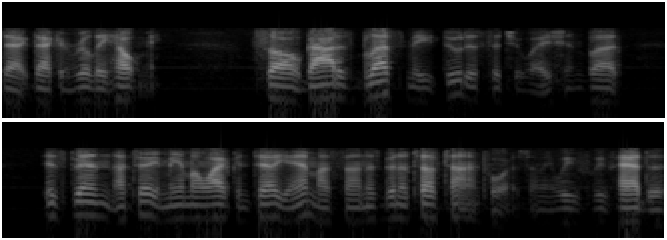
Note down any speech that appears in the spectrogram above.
that that can really help me. So God has blessed me through this situation, but it's been I tell you, me and my wife can tell you, and my son, it's been a tough time for us. I mean, we've we've had to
